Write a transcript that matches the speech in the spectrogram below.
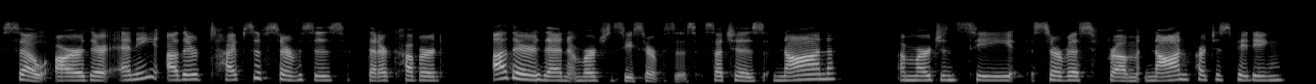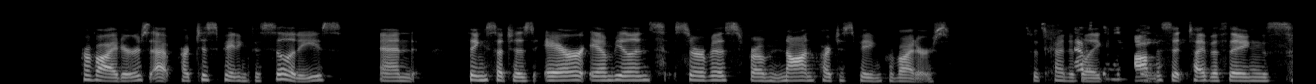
So are there any other types of services that are covered other than emergency services, such as non-emergency service from non-participating providers at participating facilities and things such as air ambulance service from non-participating providers. So it's kind of like opposite type of things.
